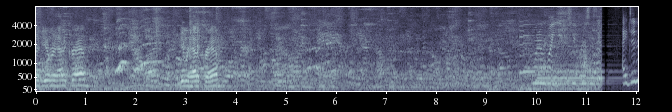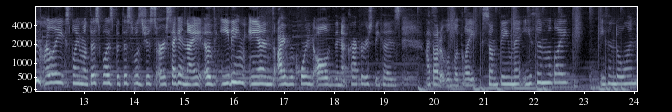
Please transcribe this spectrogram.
have you ever had a crab? Have you ever had a crab? I didn't really explain what this was, but this was just our second night of eating, and I recorded all of the nutcrackers because I thought it would look like something that Ethan would like. Ethan Dolan.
